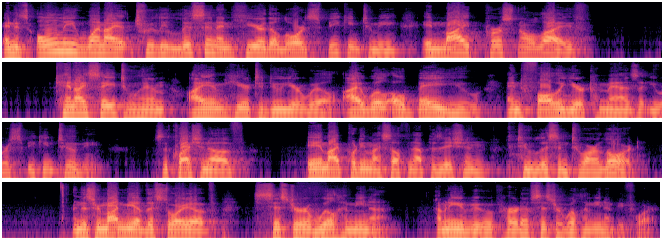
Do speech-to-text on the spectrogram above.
And it's only when I truly listen and hear the Lord speaking to me in my personal life can I say to him, I am here to do your will. I will obey you and follow your commands that you are speaking to me. It's the question of, am I putting myself in that position to listen to our Lord? And this reminded me of the story of Sister Wilhelmina. How many of you have heard of Sister Wilhelmina before?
